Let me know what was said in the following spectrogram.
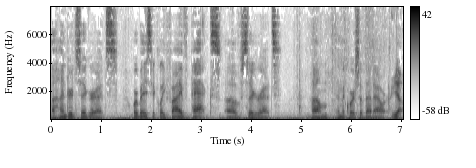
A hundred cigarettes, or basically five packs of cigarettes, um, in the course of that hour. yeah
